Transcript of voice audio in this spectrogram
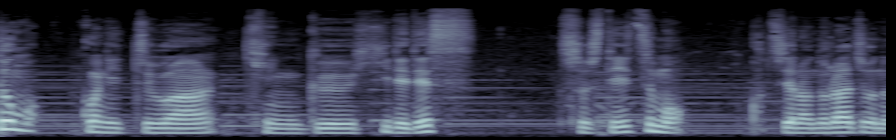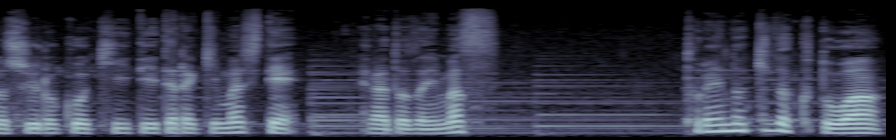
どうも、こんにちは。キングヒデです。そしていつもこちらのラジオの収録を聞いていただきましてありがとうございます。トレンド企画とは、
